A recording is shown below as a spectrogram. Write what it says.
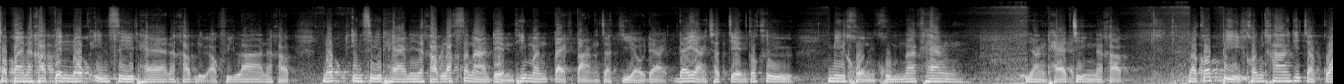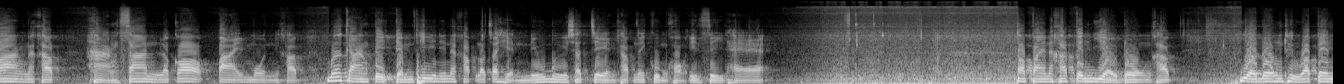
ต่อไปนะครับเป็นนกอินทรีแท้นะครับหรืออัลฟิล่านะครับนกอินทรีแท้นี้นะครับลักษณะเด่นที่มันแตกต่างจากเหยี่ยวได้ได้อย่างชัดเจนก็คือ มีขนคุมหน้าแข้งอย่างแท้จริงนะครับ แล้วก็ปีกค่อนข้างที่จะกว้างนะครับหางสั้นแล้วก็ปลายมนครับเมื่อกลางปีกเต็มที่นี้นะครับเราจะเห็นนิ้วมือชัดเจนครับในกลุ่มของอินทรีแท้ ต่อไปนะครับเป็นเหยี่ยวดงครับเหยี่ยวดงถือว่าเป็น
